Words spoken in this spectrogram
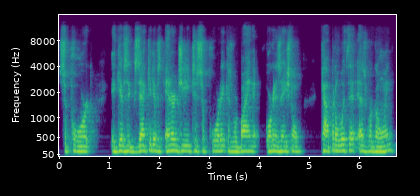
support. It gives executives energy to support it because we're buying organizational capital with it as we're going.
